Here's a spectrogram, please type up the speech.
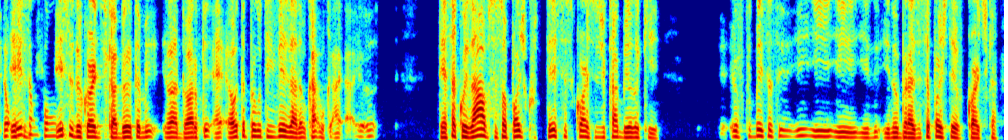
Então, esse, esse, é um ponto. Esse do corte de cabelo também eu adoro, porque é, é outra pergunta envezada. O, o, eu, tem essa coisa, ah, você só pode ter esses cortes de cabelo aqui. Eu fico pensando assim, e, e, e, e no Brasil você pode ter corte de cabelo.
